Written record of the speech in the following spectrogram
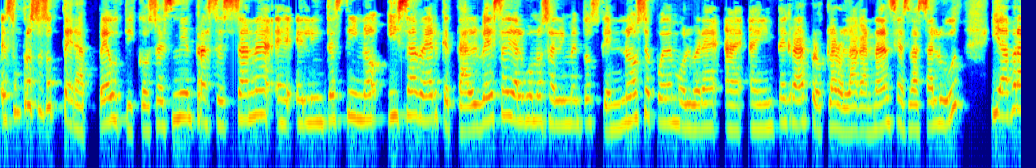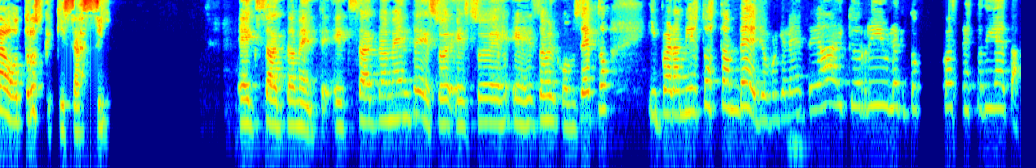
es un proceso terapéutico, o sea, es mientras se sana eh, el intestino y saber que tal vez hay algunos alimentos que no se pueden volver a integrar, pero claro, la ganancia es la salud y habrá otros que quizás sí. Exactamente, exactamente, eso, eso, es, eso es el concepto. Y para mí esto es tan bello, porque la gente, ay, qué horrible que toca esta dieta.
